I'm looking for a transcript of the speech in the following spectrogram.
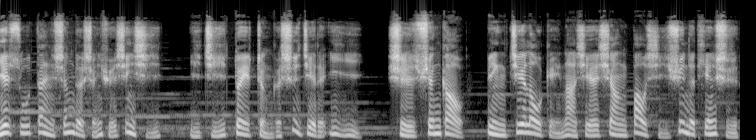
耶稣诞生的神学信息，以及对整个世界的意义，是宣告并揭露给那些向报喜讯的天使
